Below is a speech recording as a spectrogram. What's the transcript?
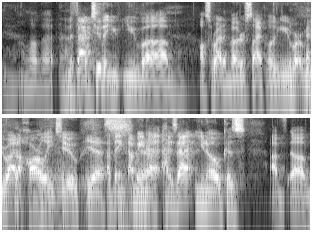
Yeah. I love that. And the fact too that you, you uh, yeah. Also ride a motorcycle, you, you ride a Harley too. yes. I think. I mean, has that you know because I've uh,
